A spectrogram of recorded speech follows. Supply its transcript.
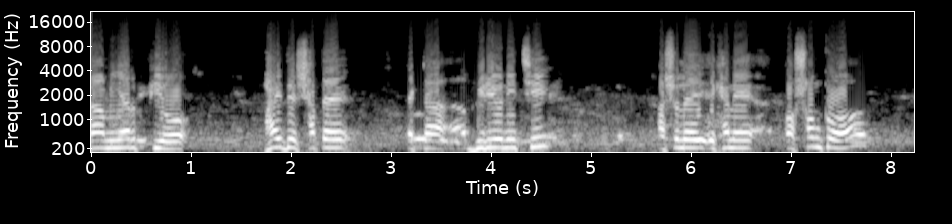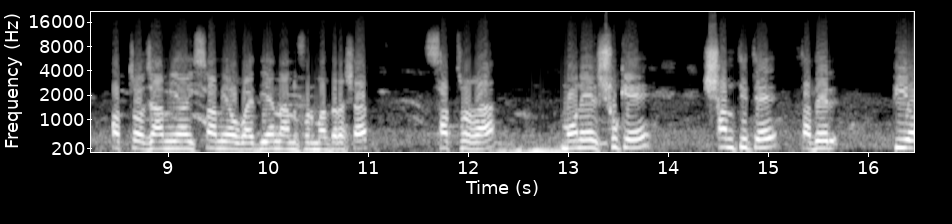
জামিয়ার প্রিয় ভাইদের সাথে একটা ভিডিও নিচ্ছি। আসলে এখানে অসংখ্য অত্র জামিয়া ইসলামিয়া ওবায়দিয়া নানফুর মাদ্রাসার ছাত্ররা মনের সুখে, শান্তিতে তাদের প্রিয়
